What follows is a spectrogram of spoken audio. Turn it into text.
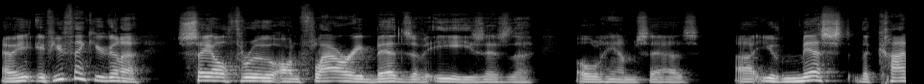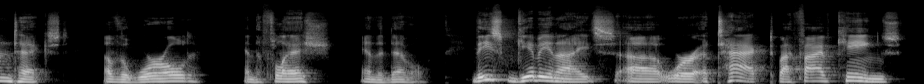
I mean, if you think you're going to sail through on flowery beds of ease, as the old hymn says, uh, you've missed the context of the world and the flesh and the devil. These Gibeonites uh, were attacked by five kings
